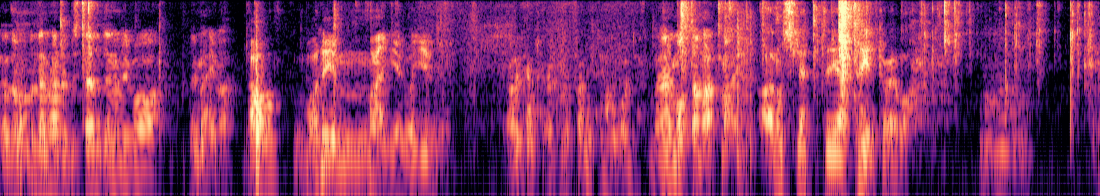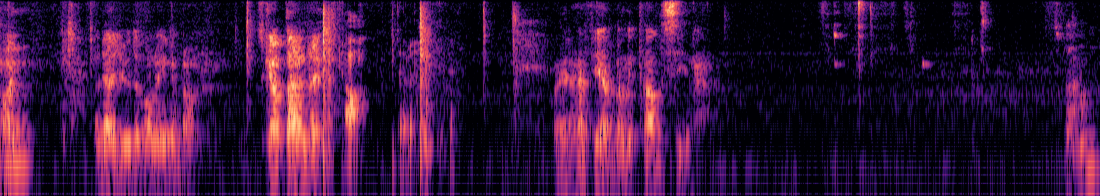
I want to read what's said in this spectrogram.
Ja, det var väl den här du beställde när vi var vid mig va? Ja, var det i maj eller var det juni? Ja, det kanske. Jag kommer fan inte ihåg. Men det måste ha varit maj. Ja, de släppte i april tror jag det var. Ja, Oj. Mm. Det där ljudet var nog inget bra. Ska jag öppna den direkt? Ja, det är det. Vad är det här för jävla metallsil? Spännande.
